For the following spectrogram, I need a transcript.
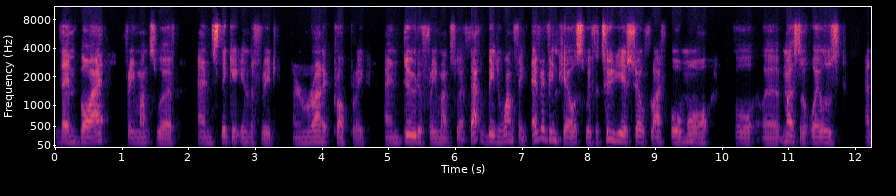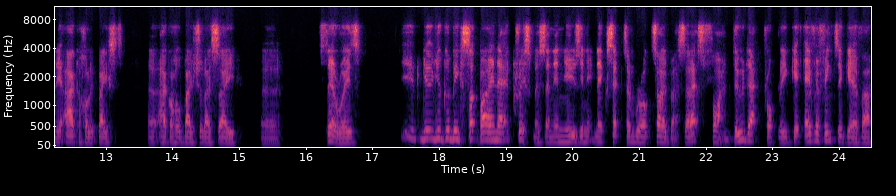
Then buy three months worth and stick it in the fridge and run it properly and do the three months worth. That would be the one thing. Everything else with the two year shelf life or more for uh, most of the oils and the alcoholic based, uh, alcohol based, should I say, uh, steroids, you, you, you, could be buying that at Christmas and then using it next September, October. So that's fine. Do that properly. Get everything together.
